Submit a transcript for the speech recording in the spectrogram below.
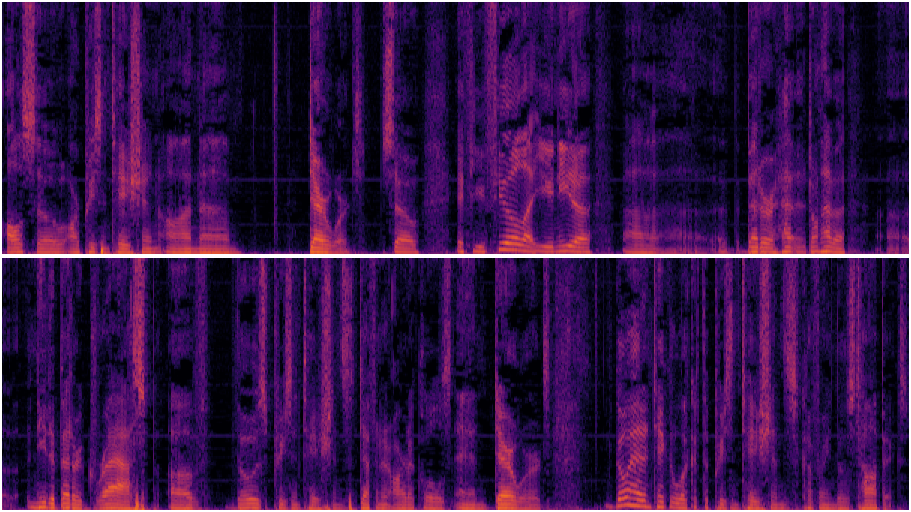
also our presentation on um, der words. So if you feel that you need a, uh, better, don't have a, need a better grasp of those presentations, definite articles and der words, go ahead and take a look at the presentations covering those topics.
